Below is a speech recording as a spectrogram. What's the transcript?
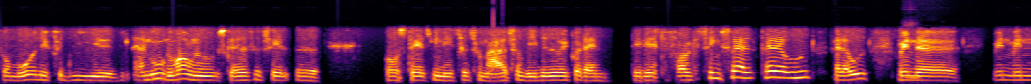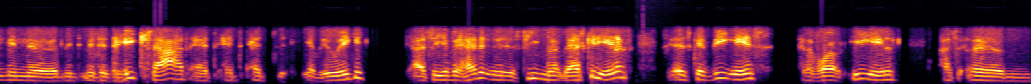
formodentlig, fordi øh, nu, nu har hun jo skadet sig selv, øh, vores statsminister, så meget, så vi ved jo ikke, hvordan det næste folketingsvalg falder ud. Falder ud. Men, mm. øh, men, men, men, øh, men, men det er da helt klart, at, at, at jeg vil jo ikke... Altså, jeg vil have det øh, fint. Hvad skal de ellers? Skal VS, eller EL, altså øh,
